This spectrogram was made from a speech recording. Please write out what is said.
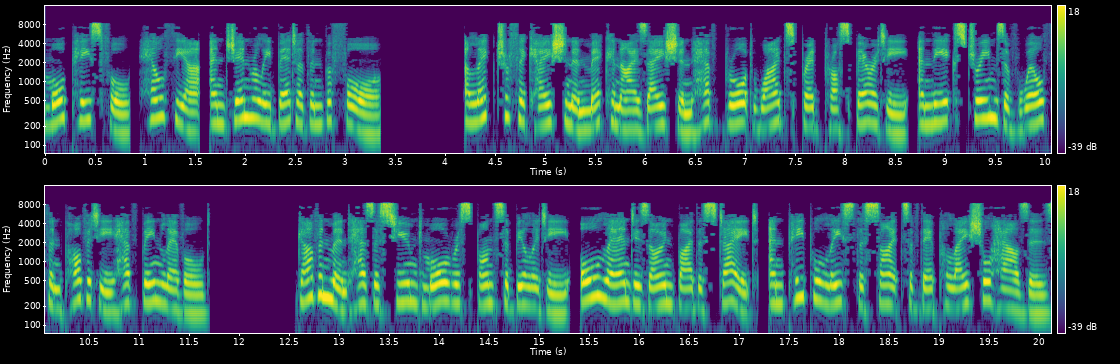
more peaceful, healthier, and generally better than before. Electrification and mechanization have brought widespread prosperity, and the extremes of wealth and poverty have been leveled. Government has assumed more responsibility, all land is owned by the state, and people lease the sites of their palatial houses.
